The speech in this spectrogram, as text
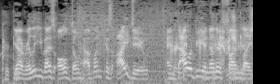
cricket. Yeah, really? You guys all don't have one? Cause I do, and that would be cricket. another fun does. like.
